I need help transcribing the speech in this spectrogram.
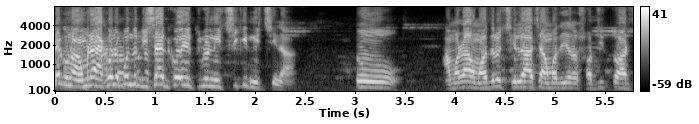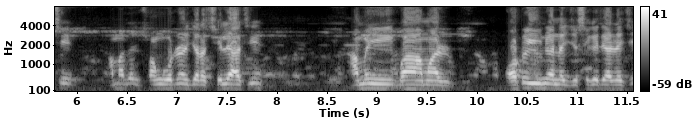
দেখুন আমরা এখনও পর্যন্ত ডিসাইড করি তুলে নিচ্ছি কি নিচ্ছি না। তো আমরা আমাদেরও ছেলে আছে আমাদের যারা সচিত্র আছে আমাদের সংগঠনের যারা ছেলে আছে আমি বা আমার অটো ইউনিয়নের যে সেক্রেটারি আছে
